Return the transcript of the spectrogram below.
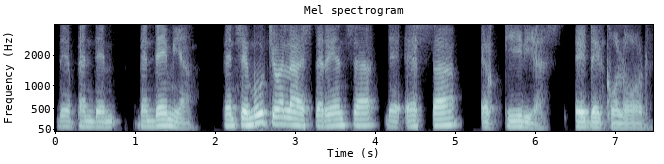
de pandemia, pensé mucho en la experiencia de esa orquídeas de color.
